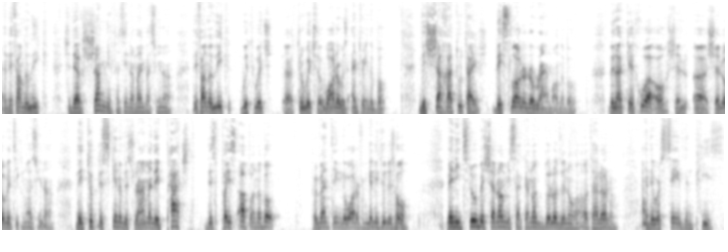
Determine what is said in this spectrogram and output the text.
and they found a leak. They found a leak with which, uh, through which the water was entering the boat. They slaughtered a ram on the boat. Uh, they took the skin of this ram and they patched this place up on the boat, preventing the water from getting through this hole. And they were saved in peace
